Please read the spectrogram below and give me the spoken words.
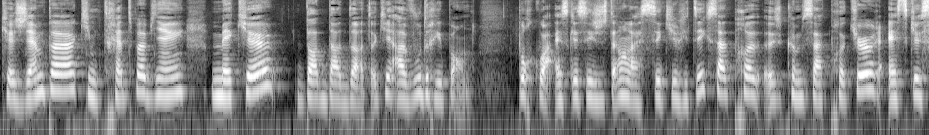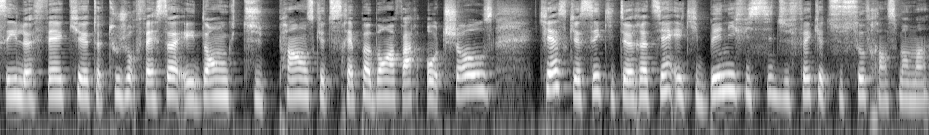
que j'aime pas, qui me traite pas bien, mais que dot dot dot, ok? À vous de répondre. Pourquoi? Est-ce que c'est justement la sécurité que ça te euh, comme ça procure? Est-ce que c'est le fait que tu as toujours fait ça et donc tu penses que tu serais pas bon à faire autre chose? Qu'est-ce que c'est qui te retient et qui bénéficie du fait que tu souffres en ce moment?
